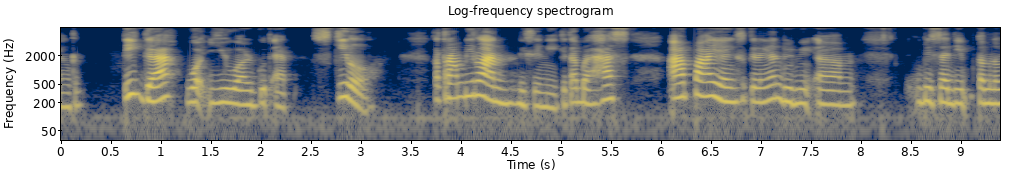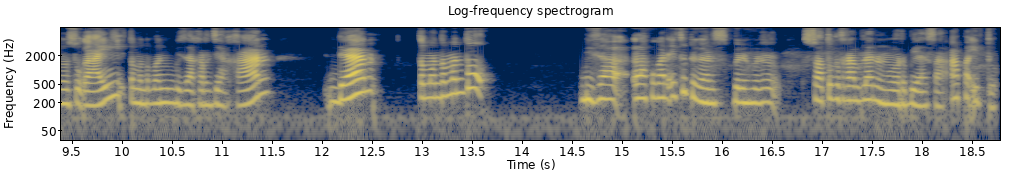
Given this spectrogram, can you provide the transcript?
Yang ketiga what you are good at. Skill. Keterampilan di sini. Kita bahas apa yang sekiranya dunia um, bisa di teman-teman sukai teman-teman bisa kerjakan dan teman-teman tuh bisa lakukan itu dengan benar-benar suatu keterampilan yang luar biasa. Apa itu?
